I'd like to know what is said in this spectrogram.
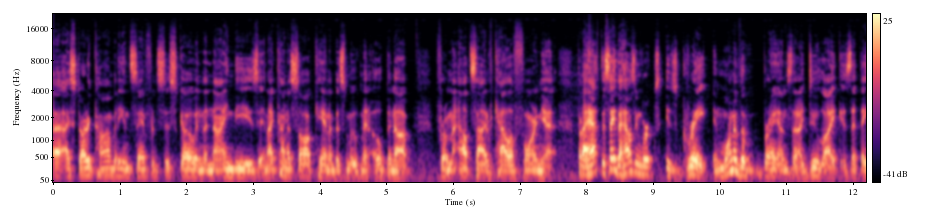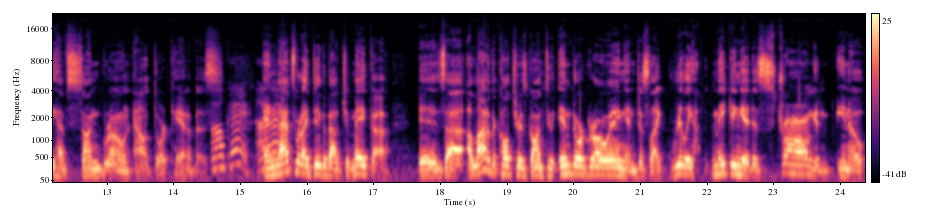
I started comedy in San Francisco in the '90s, and I kind of saw cannabis movement open up from outside of California. But I have to say, the Housing Works is great, and one of the brands that I do like is that they have sun-grown outdoor cannabis Okay. all and right. that's what I dig about Jamaica is uh, a lot of the culture has gone to indoor growing and just like really making it as strong and you know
